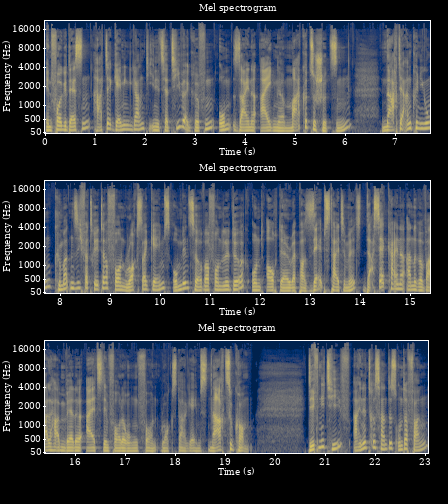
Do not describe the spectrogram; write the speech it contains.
Infolgedessen hat der Gaming-Gigant die Initiative ergriffen, um seine eigene Marke zu schützen. Nach der Ankündigung kümmerten sich Vertreter von Rockstar Games um den Server von Lil Durk und auch der Rapper selbst teilte mit, dass er keine andere Wahl haben werde, als den Forderungen von Rockstar Games nachzukommen. Definitiv ein interessantes Unterfangen,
